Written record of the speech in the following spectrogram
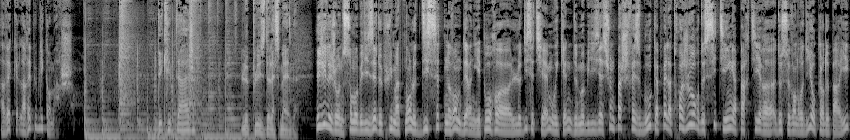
avec La République en marche. Décryptage, le plus de la semaine. Les Gilets jaunes sont mobilisés depuis maintenant le 17 novembre dernier. Pour euh, le 17e week-end de mobilisation, une page Facebook appelle à trois jours de sitting à partir euh, de ce vendredi au cœur de Paris.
